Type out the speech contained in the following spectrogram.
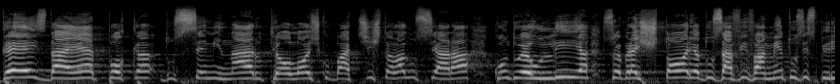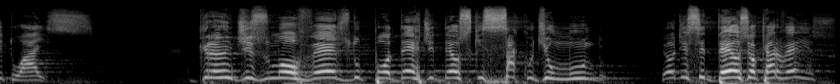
desde a época do seminário teológico batista lá no Ceará, quando eu lia sobre a história dos avivamentos espirituais. Grandes moveres do poder de Deus que sacudiu o mundo. Eu disse, Deus, eu quero ver isso.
